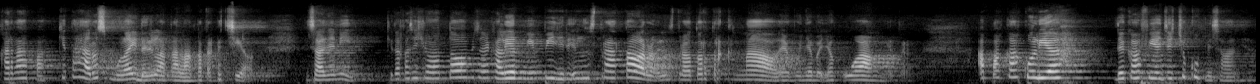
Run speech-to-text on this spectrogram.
Karena apa? Kita harus mulai dari langkah-langkah terkecil. Misalnya nih, kita kasih contoh, misalnya kalian mimpi jadi ilustrator, ilustrator terkenal yang punya banyak uang gitu. Apakah kuliah DKV aja cukup misalnya?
